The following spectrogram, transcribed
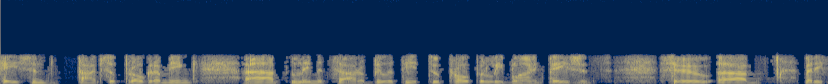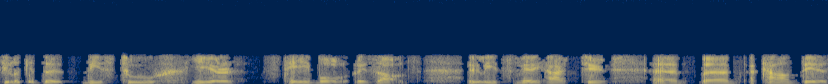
patient, types of programming, limits our ability to properly blind patients. So, um, but if you look at the these two-year stable results, really it's very hard to uh, uh, account this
